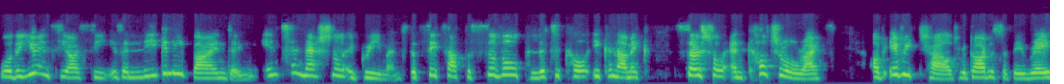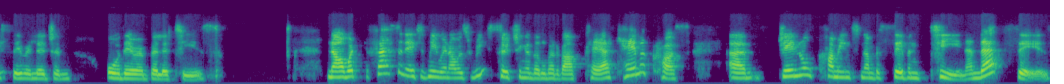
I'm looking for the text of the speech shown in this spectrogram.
Well, the UNCRC is a legally binding international agreement that sets out the civil, political, economic, social, and cultural rights of every child, regardless of their race, their religion, or their abilities. Now, what fascinated me when I was researching a little bit about play, I came across um, general comment number 17, and that says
